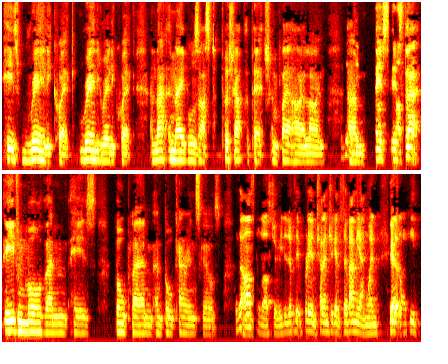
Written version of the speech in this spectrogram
He's really quick, really, really quick, and that enables us to push up the pitch and play a higher line. Um, it's it's that even more than his ball playing and ball carrying skills. Was it Arsenal last year? He did a brilliant challenge against Aubameyang when yeah. it looked like he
